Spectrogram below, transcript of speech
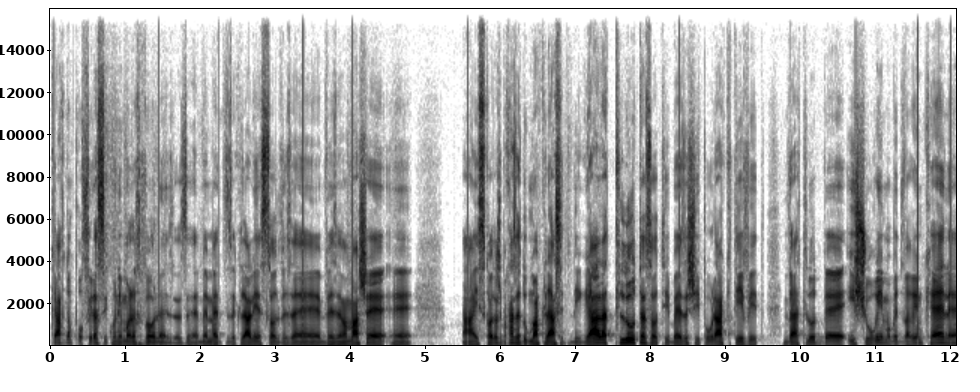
כך גם פרופיל הסיכונים הולך ועולה. זה, זה באמת, זה כלל יסוד, וזה, וזה ממש... אה, אה, העסקאות השבחה זה דוגמה קלאסית. בגלל התלות הזאת באיזושהי פעולה אקטיבית, והתלות באישורים או בדברים כאלה,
